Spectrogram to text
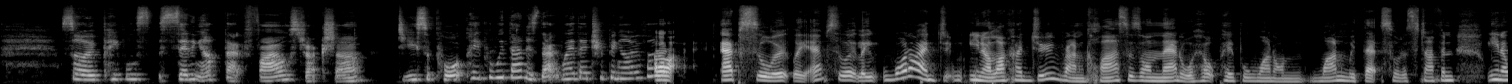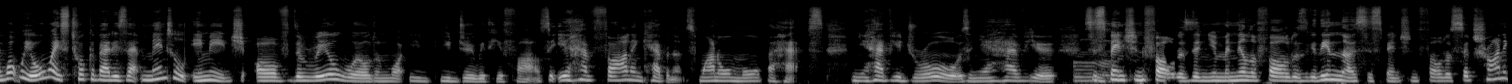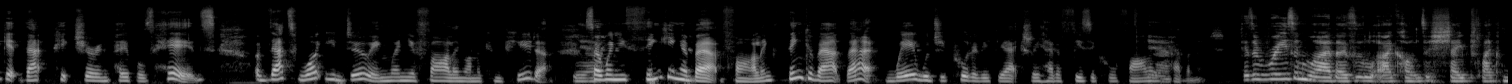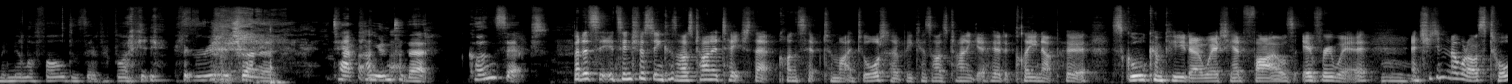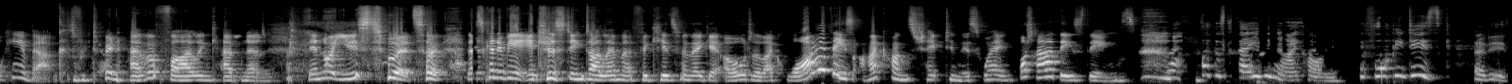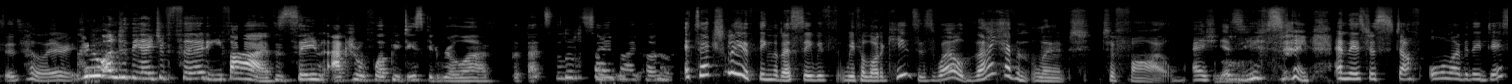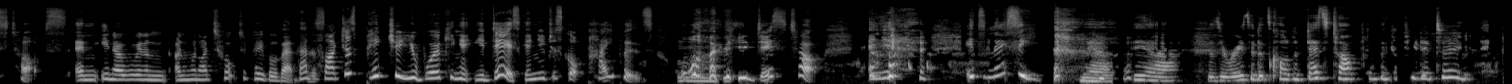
So, people setting up that file structure, do you support people with that? Is that where they're tripping over? Oh, Absolutely, absolutely. What I do, you know, like I do run classes on that or help people one on one with that sort of stuff. And, you know, what we always talk about is that mental image of the real world and what you, you do with your files. That you have filing cabinets, one or more perhaps, and you have your drawers and you have your mm. suspension folders and your manila folders within those suspension folders. So trying to get that picture in people's heads of that's what you're doing when you're filing on a computer. Yeah. So when you're thinking about filing, think about that. Where would you put it if you actually had a physical filing yeah. cabinet? There's a reason why those little icons are shaped like manila folders, everybody. They're really trying to tap you into that concept. But it's it's interesting because I was trying to teach that concept to my daughter because I was trying to get her to clean up her school computer where she had files everywhere, mm. and she didn't know what I was talking about because we don't have a filing cabinet. They're not used to it, so that's going to be an interesting dilemma for kids when they get older. Like, why are these icons shaped in this way? What are these things? It's like a saving icon, a floppy disk. It is. It's hilarious. Who under the age of 35 has seen actual floppy disk in real life? But that's the little save icon. It's actually a thing that I see with with a lot of kids as well. They haven't learnt to file, as as you've seen, and there's just stuff all over their desktops. And you know, when and when I talk to people about that, it's like just picture you're working at your desk and you've just got papers all mm. over your desktop and you, it's messy. yeah, yeah. There's a reason it's called a desktop on the computer too.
